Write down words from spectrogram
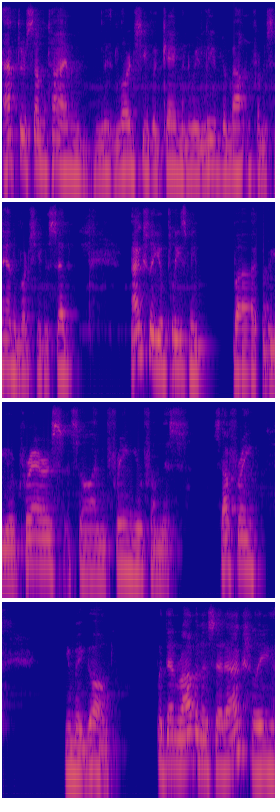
after some time, Lord Shiva came and relieved the mountain from his hand. And Lord Shiva said, Actually, you please me by your prayers, so I'm freeing you from this suffering. You may go. But then Ravana said, actually,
